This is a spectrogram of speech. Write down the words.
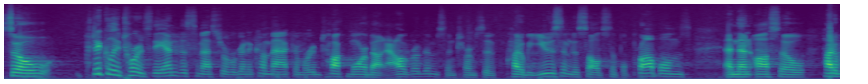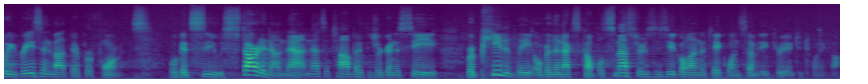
So particularly towards the end of the semester, we're gonna come back and we're gonna talk more about algorithms in terms of how do we use them to solve simple problems, and then also how do we reason about their performance. We'll get you started on that, and that's a topic that you're gonna see repeatedly over the next couple semesters as you go on to take 173 and 225.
